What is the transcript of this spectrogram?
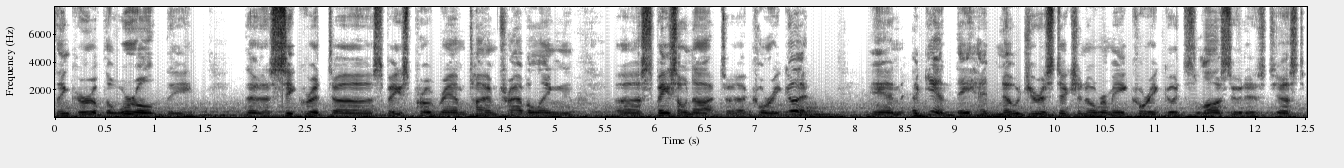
thinker of the world, the the secret uh, space program time traveling uh, spaceonaut uh, Corey Goode. And again, they had no jurisdiction over me. Corey Goode's lawsuit is just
